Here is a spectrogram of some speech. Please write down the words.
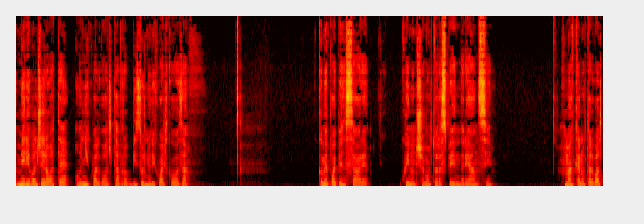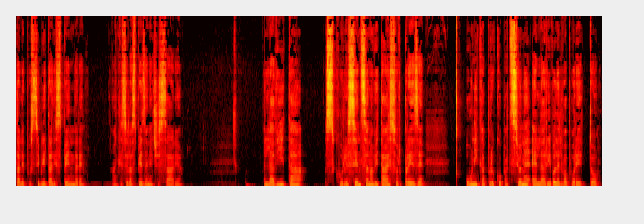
mi rivolgerò a te ogni qualvolta avrò bisogno di qualcosa. Come puoi pensare, qui non c'è molto da spendere, anzi, mancano talvolta le possibilità di spendere, anche se la spesa è necessaria. La vita scorre senza novità e sorprese. Unica preoccupazione è l'arrivo del vaporetto,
